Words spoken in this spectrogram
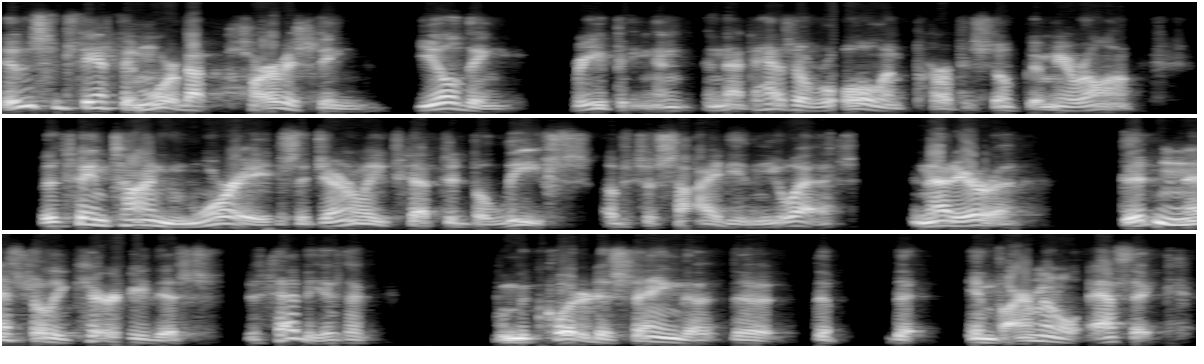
It was substantially more about harvesting, yielding, reaping, and, and that has a role and purpose. Don't get me wrong. But at the same time, mores, the generally accepted beliefs of society in the U.S. in that era, didn't necessarily carry this this heavy. As like when we quoted as saying that the the the environmental ethic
